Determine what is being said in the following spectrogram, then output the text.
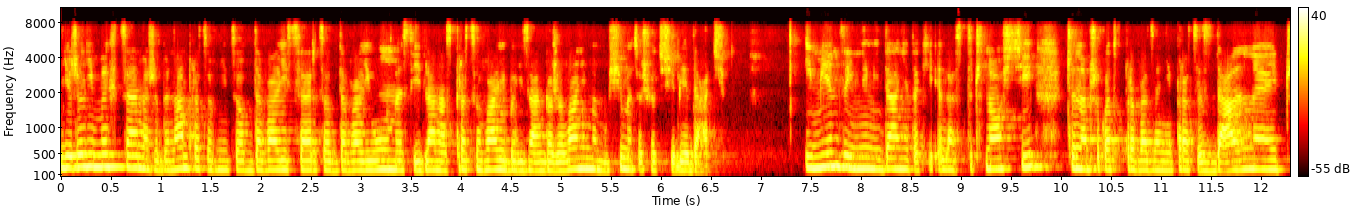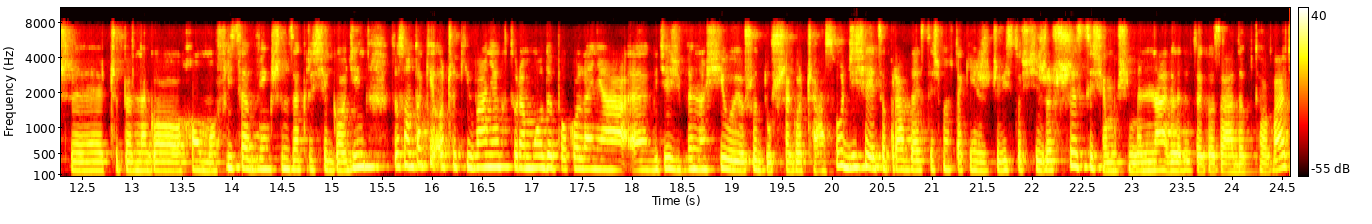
Jeżeli my chcemy, żeby nam pracownicy oddawali serce, oddawali umysł i dla nas pracowali, byli zaangażowani, my musimy coś od siebie dać. I między innymi danie takiej elastyczności, czy na przykład wprowadzenie pracy zdalnej, czy, czy pewnego home office'a w większym zakresie godzin, to są takie oczekiwania, które młode pokolenia e, gdzieś wynosiły już od dłuższego czasu. Dzisiaj, co prawda, jesteśmy w takiej rzeczywistości, że wszyscy się musimy nagle do tego zaadoptować,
